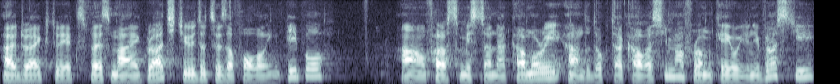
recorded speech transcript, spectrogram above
I'd like to express my gratitude to the following people. Um, first, Mr. Nakamori and Dr. Kawashima from Keio University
